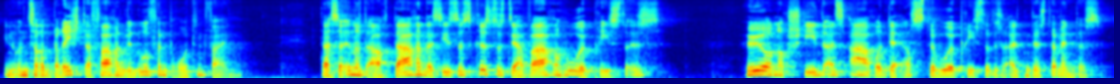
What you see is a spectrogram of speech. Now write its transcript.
In unserem Bericht erfahren wir nur von Brot und Wein. Das erinnert auch daran, dass Jesus Christus der wahre Hohepriester ist, höher noch stehend als Aaron, der erste Hohepriester des Alten Testamentes.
